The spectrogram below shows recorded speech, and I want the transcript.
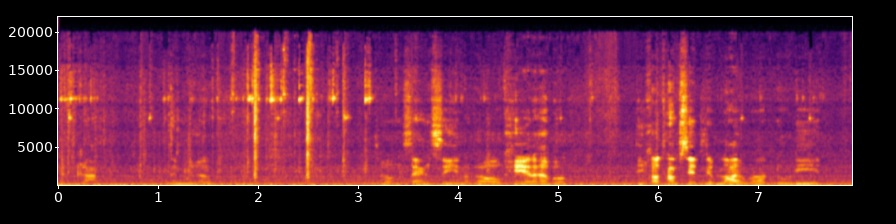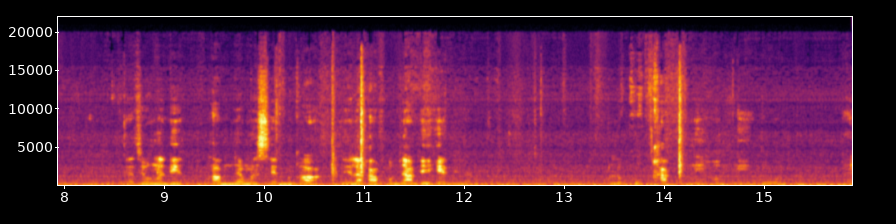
บรากาศในเมืองช่วงแสงสีมันก็โอเคแล้วครับผมที่เขาทำเสร็จเรียบร้อยก็ดูดี แต่ช่วงนั้นที่ทำยังไม่เสร็จมันก็นี่แหละครับ ผมอย่างที่เห็นนี่แหละลูกคุกคักนี่ผมนี่ดูให้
